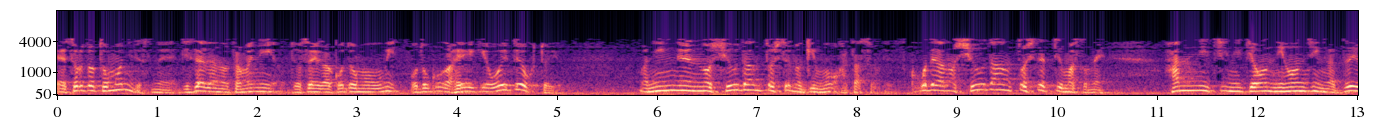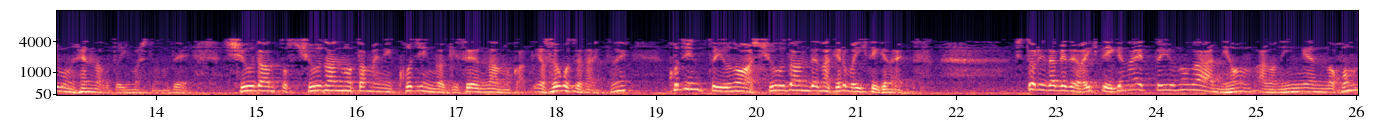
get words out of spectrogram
えそれとともにですね次世代のために女性が子供を産み男が兵役を終えておくという、まあ、人間の集団としての義務を果たすわけです。ここであの集団としてって言いますとね反日日本日本人が随分変なことを言いましたので集団と集団のために個人が犠牲になるのかいやそういうことじゃないんですね個人というのは集団でなければ生きていけないんです一人だけでは生きていけないというのが日本あの人間の本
